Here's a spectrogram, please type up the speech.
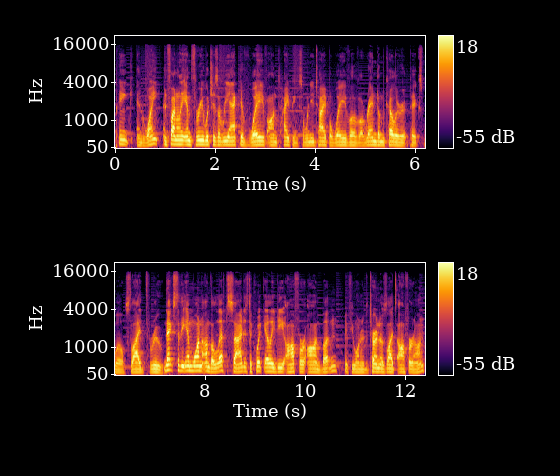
pink, and white, and finally M3, which is a reactive wave on typing. So when you type a wave of a random color it picks will slide through. Next to the M1 on the left side is the quick LED off or on button if you wanted to turn those lights off or on.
